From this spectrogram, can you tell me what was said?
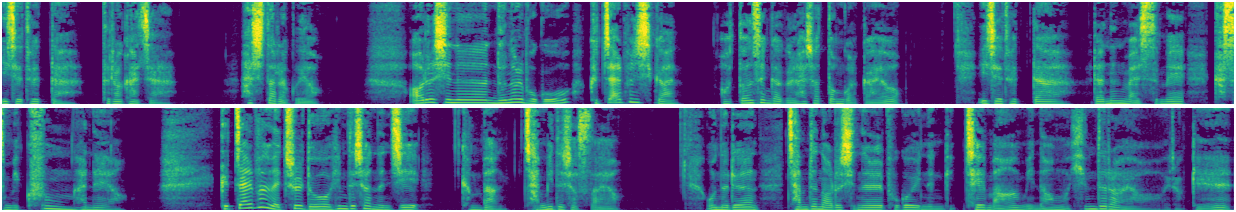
이제 됐다. 들어가자. 하시더라고요. 어르신은 눈을 보고 그 짧은 시간 어떤 생각을 하셨던 걸까요? 이제 됐다. 라는 말씀에 가슴이 쿵 하네요. 그 짧은 외출도 힘드셨는지 금방 잠이 드셨어요. 오늘은 잠든 어르신을 보고 있는 제 마음이 너무 힘들어요. 이렇게.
